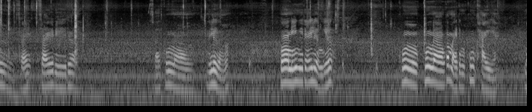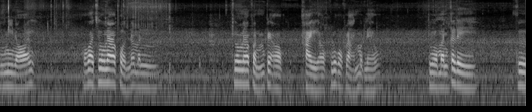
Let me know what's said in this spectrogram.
อืมไซส์ไซส์ดีด้วยไซส์กุ้งนางไอเหลืองหน้านี้มีแต่ไอเหลืองเยอะ กุ้งกุ้งนางก็หมายถึงกุ้งไข่อะมันมีน้อย เพราะว่าช่วงหน้าฝนนะมัน ช่วงหน้าฝนมันไปออกไข่ออกลูกออกหลานหมดแล้ว ตัวมันก็เลย คือ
